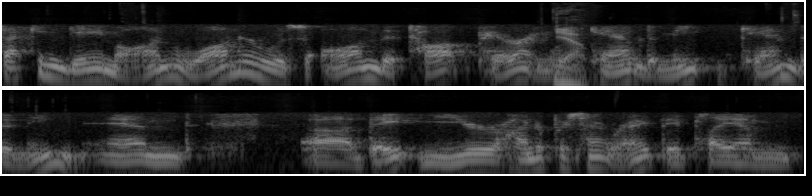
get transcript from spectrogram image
second game on, Wanner was on the top pairing yep. with Cam Dineen. Cam Dineen. And uh, they, you're 100% right. They play him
